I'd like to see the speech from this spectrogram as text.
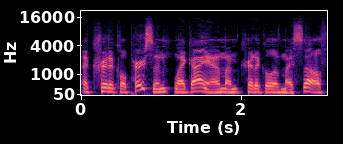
a critical person like I am, I'm critical of myself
